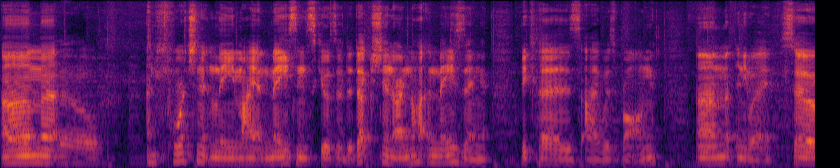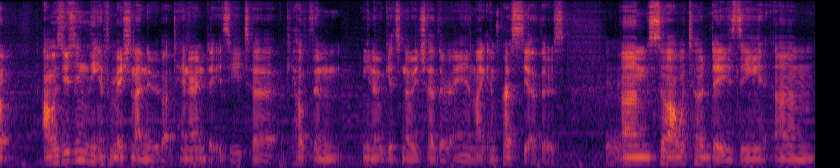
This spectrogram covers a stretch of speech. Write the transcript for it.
Um, no. Unfortunately, my amazing skills of deduction are not amazing because I was wrong. Um, anyway, so I was using the information I knew about Tanner and Daisy to help them, you know, get to know each other and like impress the others. Um, so I would tell Daisy, um,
